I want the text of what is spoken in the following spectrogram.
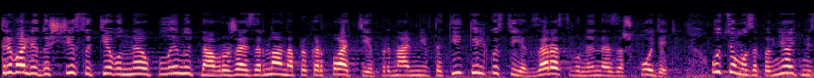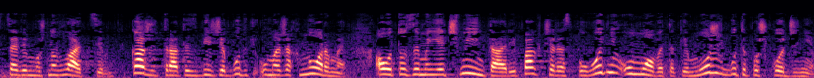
Тривалі дощі суттєво не вплинуть на врожай зерна на Прикарпатті. Принаймні в такій кількості, як зараз, вони не зашкодять. У цьому запевняють місцеві можновладці. Кажуть, трати збіжжя будуть у межах норми. А от озимий ячмінь та ріпак через погодні умови таки можуть бути пошкоджені.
